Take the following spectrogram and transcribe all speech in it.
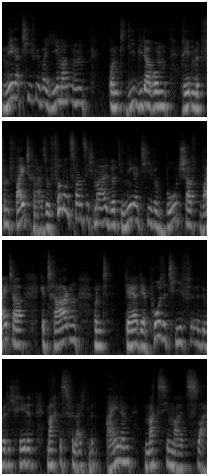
negativ über jemanden und die wiederum reden mit fünf weiteren. Also 25 Mal wird die negative Botschaft weitergetragen und der, der positiv über dich redet, macht es vielleicht mit einem, maximal zwei.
